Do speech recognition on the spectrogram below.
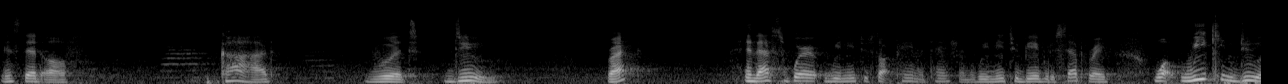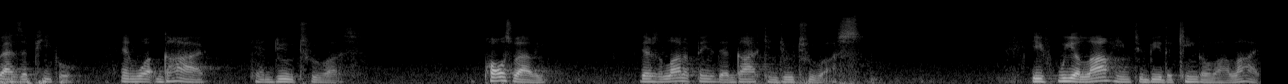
instead of God would do. Right? And that's where we need to start paying attention. We need to be able to separate what we can do as a people and what God can do through us. Pauls Valley, there's a lot of things that God can do through us. If we allow Him to be the king of our life,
